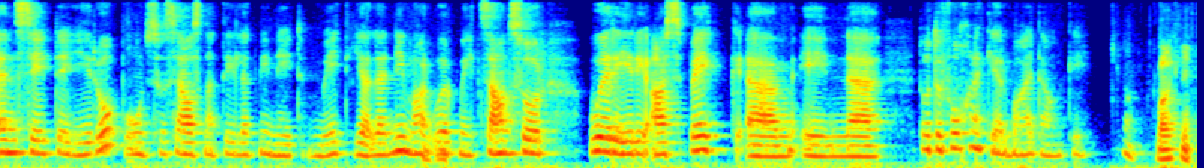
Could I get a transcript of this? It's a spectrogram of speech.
insette hierop. Ons gesels natuurlik nie net met julle nie, maar ook met Sansor oor hierdie aspek. Ehm um, en uh, tot 'n volgende keer baie dankie. Ja, dankie.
